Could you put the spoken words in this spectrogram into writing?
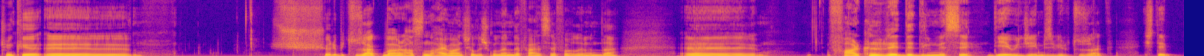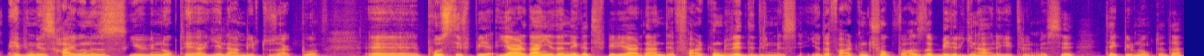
Çünkü e, şöyle bir tuzak var aslında hayvan çalışmalarında, felsefe alanında. E, farkın reddedilmesi diyebileceğimiz bir tuzak. İşte hepimiz hayvanız gibi bir noktaya gelen bir tuzak bu. Ee, pozitif bir yerden ya da negatif bir yerden de farkın reddedilmesi ya da farkın çok fazla belirgin hale getirilmesi tek bir noktada.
